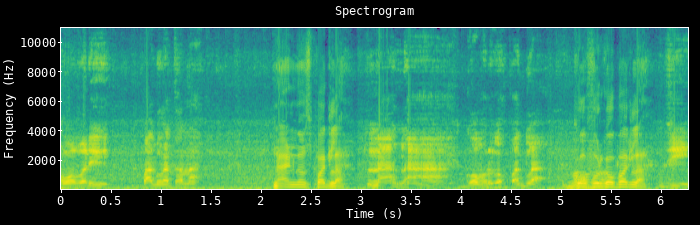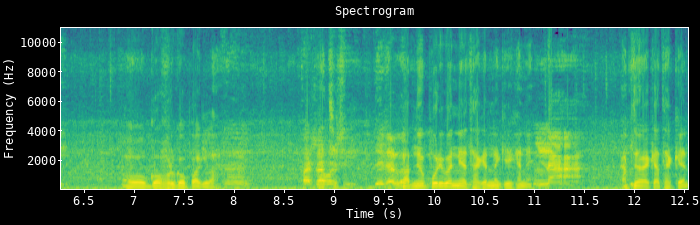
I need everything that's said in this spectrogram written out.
আমার বাড়ি পাগলা থানা। নারায়ণগঞ্জ পাগলা? না না। গোবরগাঁও পাগলা। গফরগাঁও পাগলা? জি। ও গফরগাঁও পাগলা। হুম, পাশাপাশি আপনিও পরিবার নিয়ে থাকেন নাকি এখানে? না। আপনিও একা থাকেন?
